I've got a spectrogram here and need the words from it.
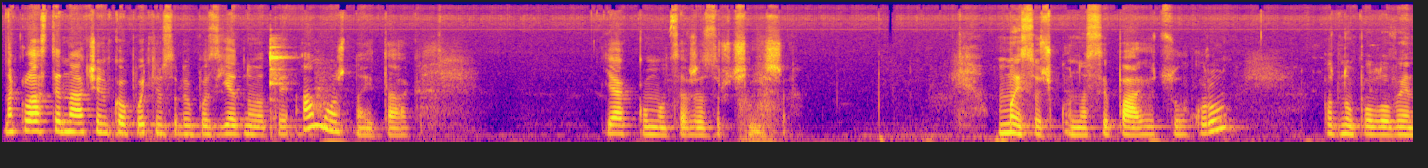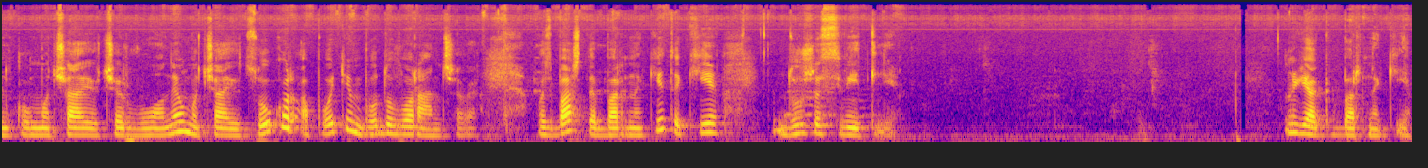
накласти начинку, а потім собі поз'єднувати, а можна і так. Як кому це вже зручніше. Мисочку насипаю цукру, одну половинку вмочаю червоне, вмочаю цукор, а потім буду в оранжеве. Ось бачите, барники такі дуже світлі. Ну, як барники.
